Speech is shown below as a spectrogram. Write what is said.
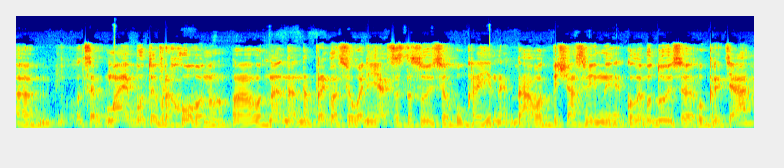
Е, Це має бути враховано. Е, От на, на- наприклад, сьогодні як це стосується України, да, от під час війни, коли будуються укриття,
